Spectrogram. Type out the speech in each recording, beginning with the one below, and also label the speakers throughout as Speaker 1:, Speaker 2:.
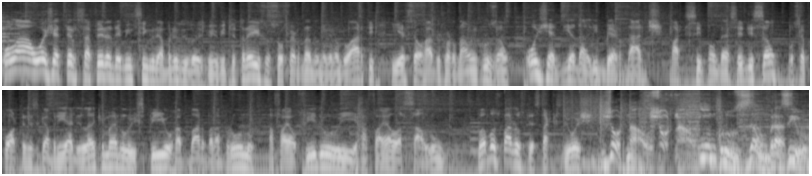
Speaker 1: Olá, hoje é terça-feira, de 25 de abril de 2023. Eu sou Fernando Negrão Duarte e esse é o Rádio Jornal Inclusão. Hoje é dia da liberdade. Participam dessa edição os repórteres Gabriele Lankman, Luiz Pio, Bárbara Bruno, Rafael Filho e Rafaela Salum. Vamos para os destaques de hoje.
Speaker 2: Jornal. Jornal. Inclusão Brasil.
